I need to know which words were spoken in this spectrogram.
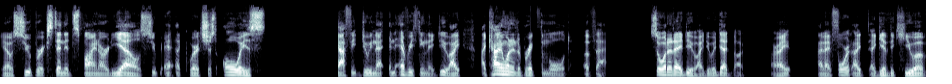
you know, super extended spine RDLs, super eh, like where it's just always athlete doing that in everything they do. I, I kind of wanted to break the mold of that. So what did I do? I do a dead bug. All right. And I for I, I give the cue of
